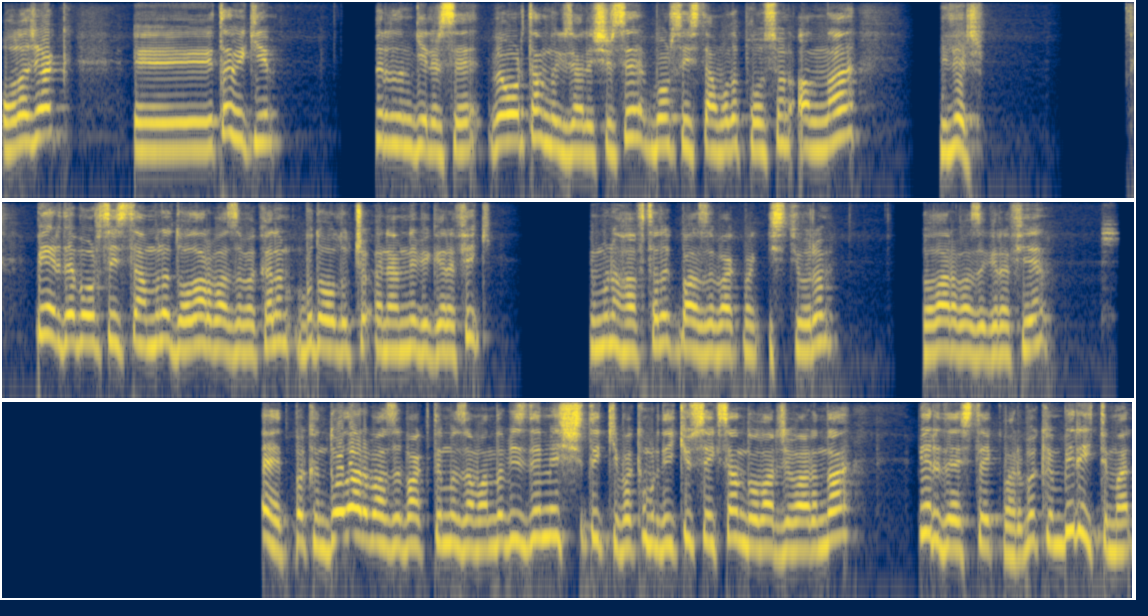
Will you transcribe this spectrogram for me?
olacak. Ee, tabii ki kırılım gelirse ve ortam da güzelleşirse Borsa İstanbul'da pozisyon alınabilir. Bir de Borsa İstanbul'a dolar bazlı bakalım. Bu da oldukça önemli bir grafik. Şimdi bunu haftalık bazlı bakmak istiyorum. Dolar bazlı grafiğe. Evet bakın dolar bazlı baktığımız zaman da biz demiştik ki bakın burada 280 dolar civarında bir destek var. Bakın bir ihtimal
